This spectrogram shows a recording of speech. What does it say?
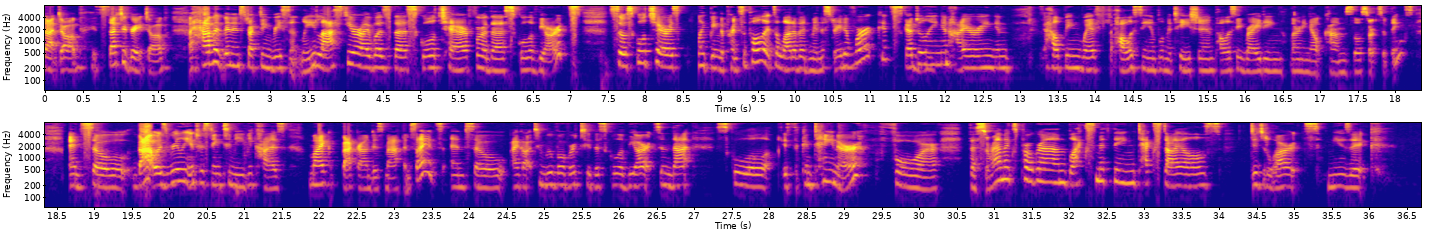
that job. It's such a great job. I haven't been instructing recently. Last year, I was the school chair for the School of the Arts. So, school chair is like being the principal, it's a lot of administrative work. It's mm-hmm. scheduling and hiring and helping with policy implementation, policy writing, learning outcomes, those sorts of things. And so that was really interesting to me because my background is math and science. And so I got to move over to the School of the Arts, and that school is the container for the ceramics program, blacksmithing, textiles, digital arts, music,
